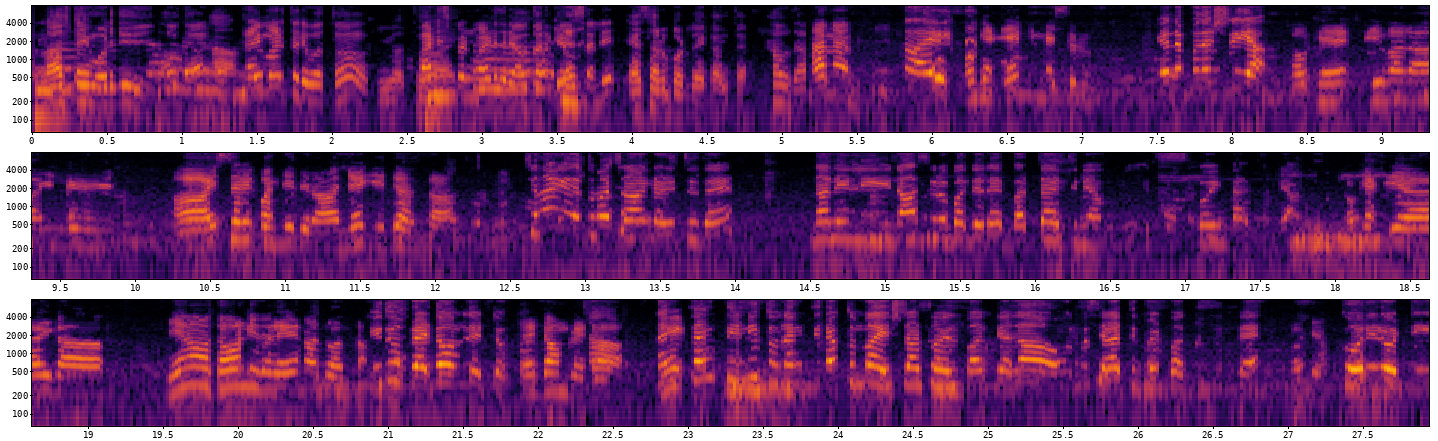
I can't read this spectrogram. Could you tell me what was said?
ಲಾಸ್ಟ್ ಟೈಮ್ ಹೊಡೆದಿದ್ವಿ. ಹೌದಾ? ಹಾ. ಟ್ರೈ ಮಾಡ್ತೀರಿ ಇವತ್ತು? ಇವತ್ತು ಪಾರ್ಟಿಸಿಪೇಟ್ ಮಾಡಿದ್ರಿ ಯಾವ್ದಾದ್ರು ಗೇಮ್ಸ್ ಅಲ್ಲಿ? ಹೆಸರು ಕೊಡ್ಬೇಕಂತ. ಹೌದಾ? ಹಾ ಮ್ಯಾಮ್. ಹಾಯ್ ಓಕೆ ಏನ್ ನಿಮ್ಮ ಹೆಸರು? ಏನಪ್ಪದ ಶ್ರೇಯಾ. ಓಕೆ ಇವಾಗ ಇಲ್ಲಿ ಐಸರಿಗೆ ಬಂದಿದ್ದೀರಾ? ಹೇಗಿದೆ ಅಂತ? ಚೆನ್ನಾಗಿದೆ ತುಂಬಾ ಚೆನ್ನಾಗಿ ನಡೀತಿದೆ. ನಾನು ಇಲ್ಲಿ ನಾಸಿರು ಬಂದಿದೆ ಬರ್ತಾ ಇರ್ತೀನಿ ಅವರು. ಗೋಯಿಂಗ್ ಓಕೆ ಈಗ ಏನೋ ತಗೊಂಡಿದ್ರಲ್ಲ ಏನದು ಅಂತ? ಇದು ಬ್ರೆಡ್ ಆಮ್ಲೆಟ್. ಬ್ರೆಡ್ ಆಮ್ಲೆಟ್? ನಂಗೆ ನಂಗೆ ತಿನ್ನಿತ್ತು ನಂಗೆ ತಿನ್ನಕ್ ತುಂಬಾ ಇಷ್ಟ. ಸೊ ಇಲ್ಲಿ ಬಂದು ಎಲ್ಲ ಆಲ್ಮೋಸ್ಟ್ ಎಲ್ಲ ತಿನ್ಬಿಟ್ಟು ಬಂದಿದ್ದೆ ಕೋರಿ ರೊಟ್ಟಿ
